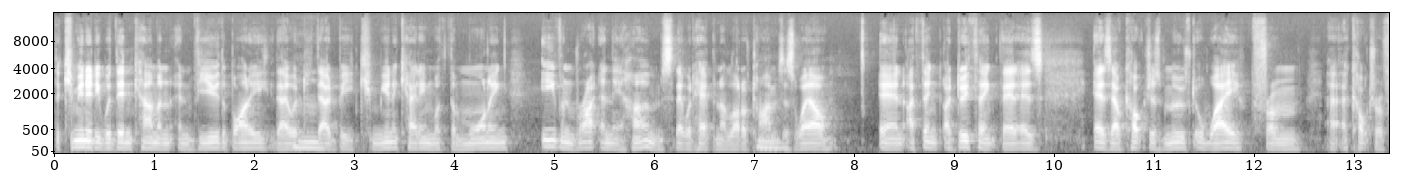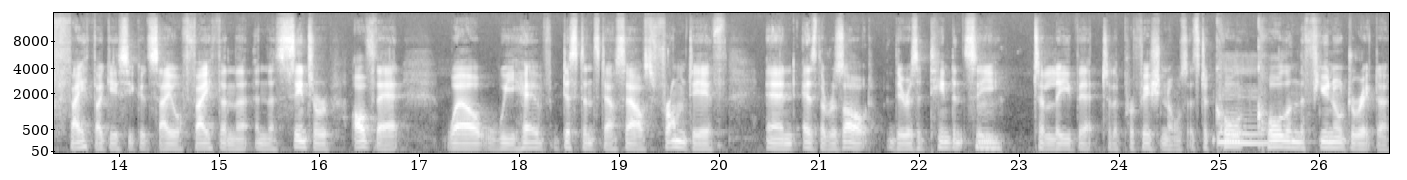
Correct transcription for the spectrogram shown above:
The community would then come and, and view the body. They would mm. they would be communicating with the mourning, even right in their homes. That would happen a lot of mm. times as well. And I think I do think that as as our culture's moved away from a a culture of faith, I guess you could say, or faith in the in the center of that, well, we have distanced ourselves from death, and as the result, there is a tendency hmm. to leave that to the professionals. It's to call hmm. call in the funeral director,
